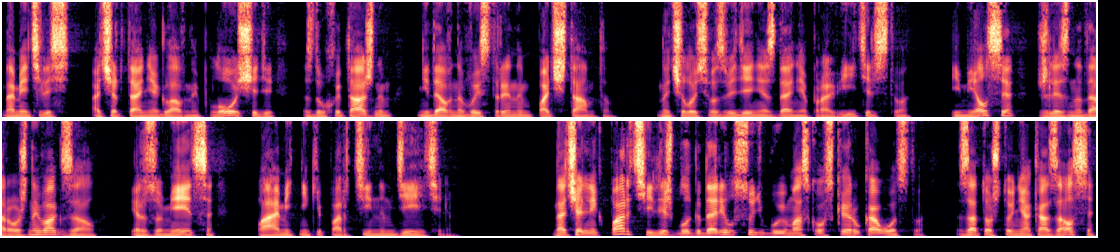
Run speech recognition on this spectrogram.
Наметились очертания главной площади с двухэтажным, недавно выстроенным почтамтом. Началось возведение здания правительства. Имелся железнодорожный вокзал и, разумеется, памятники партийным деятелям. Начальник партии лишь благодарил судьбу и московское руководство за то, что не оказался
